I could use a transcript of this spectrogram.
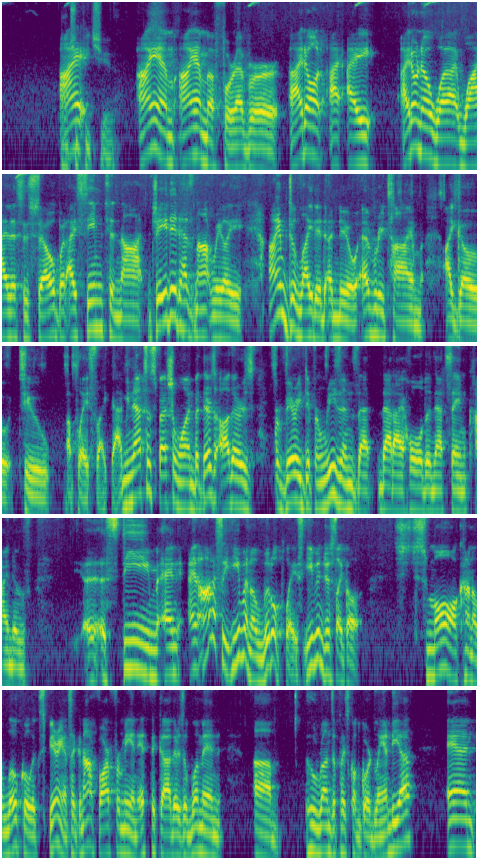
Machu Picchu. I am I am a forever. I don't I I I don't know why why this is so, but I seem to not. Jaded has not really. I am delighted anew every time I go to a place like that. I mean, that's a special one, but there's others for very different reasons that that I hold in that same kind of uh, esteem and and honestly, even a little place, even just like a small kind of local experience, like not far from me in Ithaca, there's a woman um, who runs a place called Gourdlandia. And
